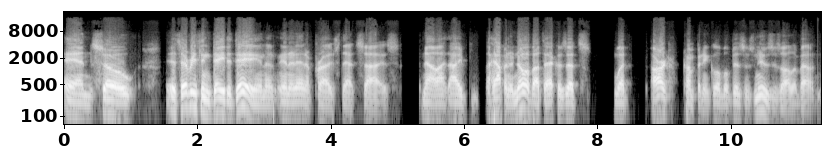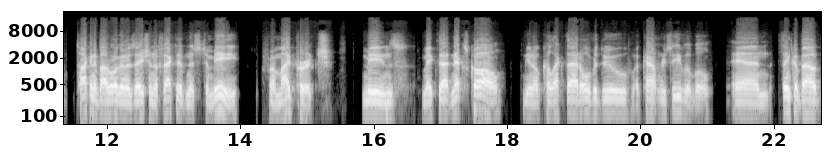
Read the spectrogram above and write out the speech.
And so it's everything day to day in, in an enterprise that size. Now, I, I happen to know about that because that's what our company, Global Business News, is all about. Talking about organization effectiveness to me, from my perch, means make that next call, you know, collect that overdue account receivable, and think about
